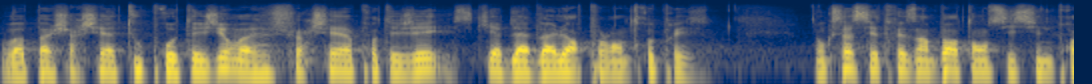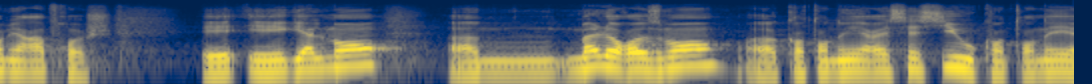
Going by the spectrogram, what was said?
On ne va pas chercher à tout protéger, on va chercher à protéger ce qui a de la valeur pour l'entreprise. Donc ça, c'est très important aussi, c'est une première approche. Et, également, euh, malheureusement, quand on est RSSI ou quand on est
